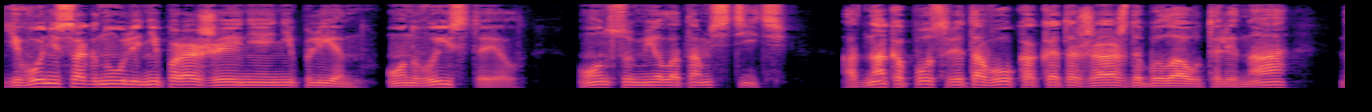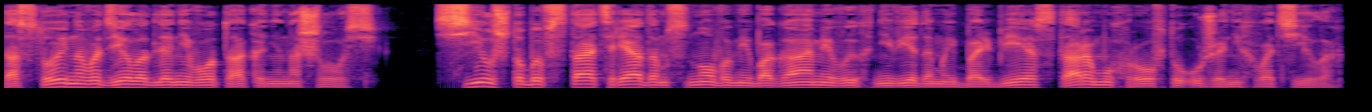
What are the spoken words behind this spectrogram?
Его не согнули ни поражение, ни плен. Он выстоял. Он сумел отомстить. Однако после того, как эта жажда была утолена, достойного дела для него так и не нашлось. Сил, чтобы встать рядом с новыми богами в их неведомой борьбе, старому Хрофту уже не хватило.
